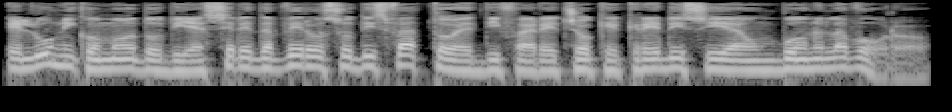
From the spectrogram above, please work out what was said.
E l'unico modo di essere davvero soddisfatto è di fare ciò che credi sia un buon lavoro.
